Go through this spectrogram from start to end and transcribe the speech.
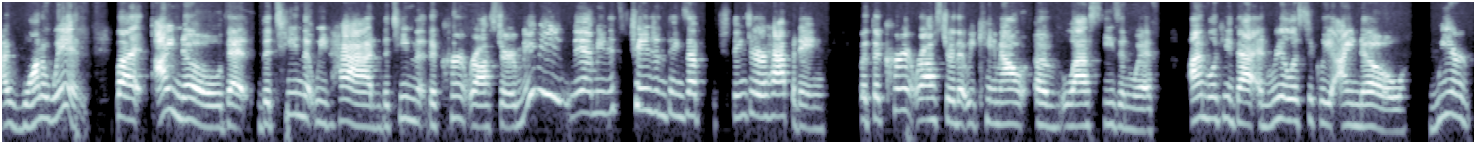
I want to win. But I know that the team that we've had, the team that the current roster, maybe, I mean, it's changing things up. Things are happening but the current roster that we came out of last season with, I'm looking at that and realistically, I know we are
